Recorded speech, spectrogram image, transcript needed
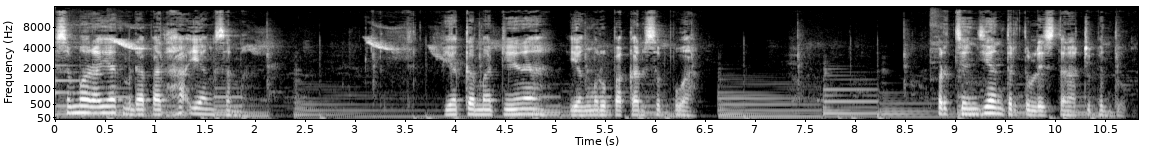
Semua rakyat mendapat hak yang sama. Piagam Madinah yang merupakan sebuah perjanjian tertulis telah dibentuk.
